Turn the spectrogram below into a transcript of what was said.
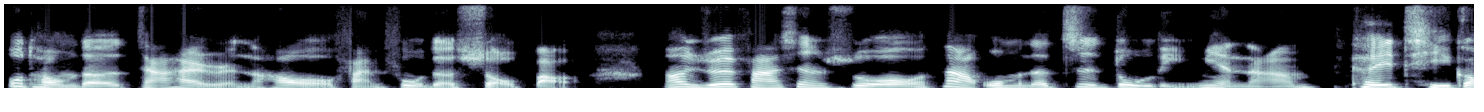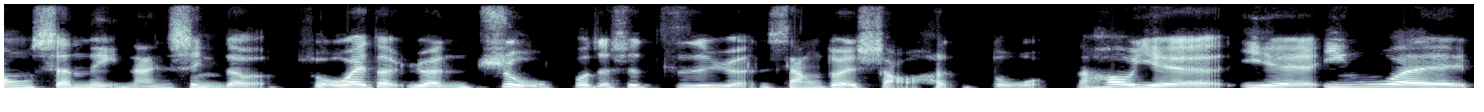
不同的加害人，然后反复的受暴。然后你就会发现说，那我们的制度里面呢、啊，可以提供生理男性的所谓的援助或者是资源相对少很多。然后也也因为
